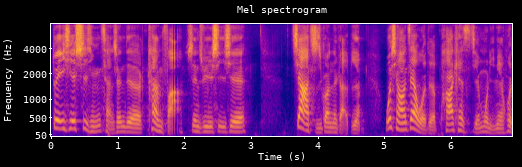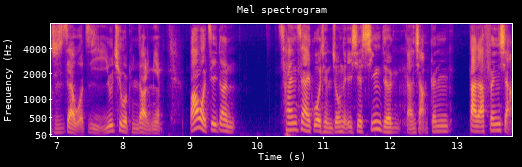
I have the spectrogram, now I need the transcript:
对一些事情产生的看法，甚至于是一些价值观的改变，我想要在我的 Podcast 节目里面，或者是在我自己 YouTube 频道里面，把我这段参赛过程中的一些心得感想跟大家分享，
